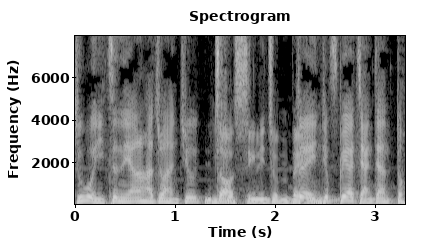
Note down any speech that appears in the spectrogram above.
如果你真的要让他做，你就你做好心理准备，对，你就不要讲这样多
